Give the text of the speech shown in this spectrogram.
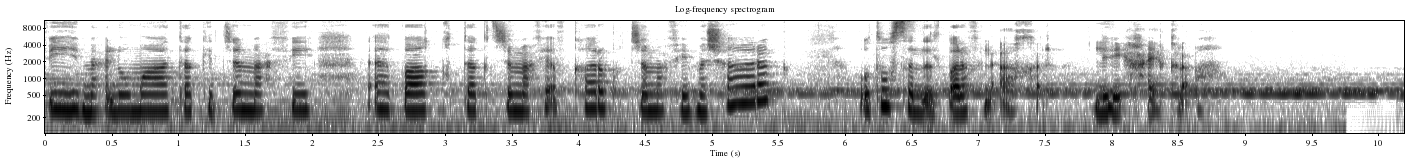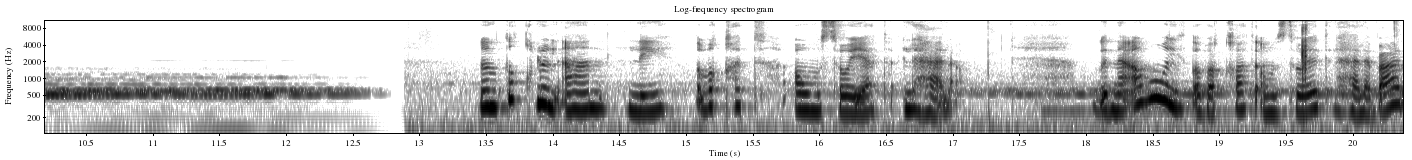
فيه معلوماتك تجمع فيه طاقتك تجمع فيه أفكارك وتجمع فيه مشاعرك. وتوصل للطرف الآخر اللي حيقرأها. ننتقل الآن لطبقة أو مستويات الهالة. قلنا أول طبقات أو مستويات الهالة بعد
